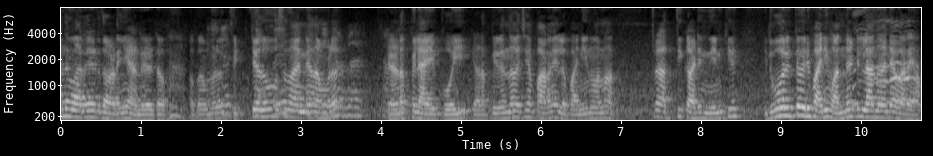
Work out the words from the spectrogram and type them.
എന്ന് പറഞ്ഞിട്ട് തുടങ്ങിയാണ് കേട്ടോ. അപ്പൊ നമ്മൾ പിറ്റേ ദിവസം തന്നെ നമ്മൾ കിടപ്പിലായി പോയി. കിടപ്പിലെന്ന് വെച്ച് ഞാൻ പറഞ്ഞല്ലോ പനി എന്ന് പറഞ്ഞാൽ അത്ര അത്തി കഠിന എനിക്ക് ഇതുപോലത്തെ ഒരു പനി വന്നിട്ടില്ല എന്ന് തന്നെ പറയാം.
